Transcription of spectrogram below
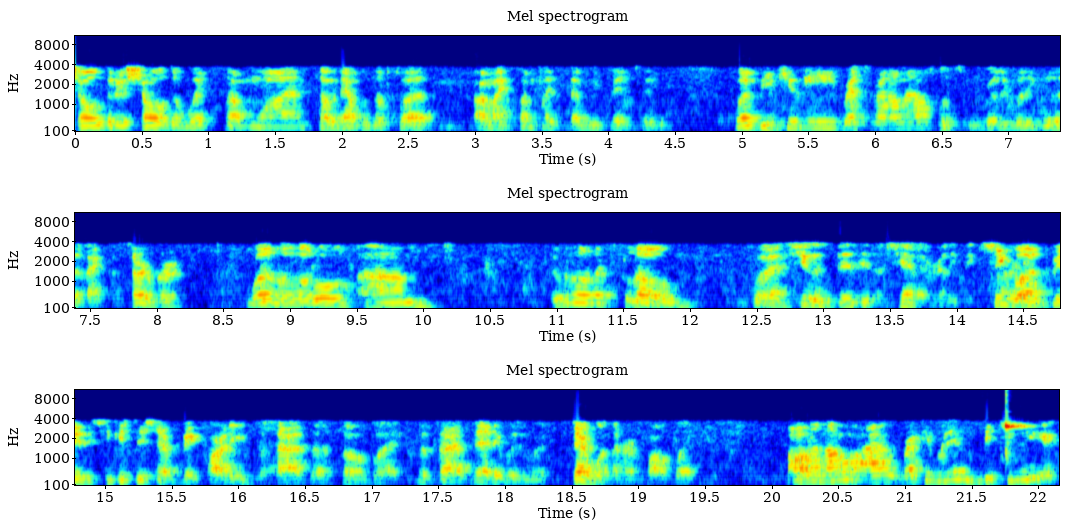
shoulder to shoulder with someone, so that was a plus. Unlike some places that we've been to. But BQE Restaurant and Lounge was really, really good. Like the server was a little, um, it was a little bit slow, but she was busy though. She had a really big. she party. was busy. She could just have a big party besides us. So, but besides that, it was that wasn't her fault. But all in all, I recommend BQE.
